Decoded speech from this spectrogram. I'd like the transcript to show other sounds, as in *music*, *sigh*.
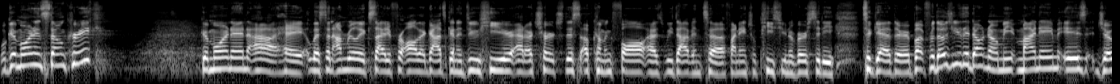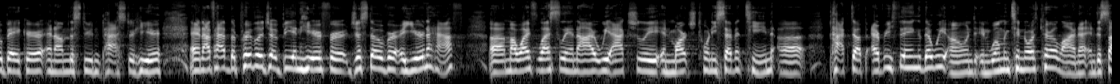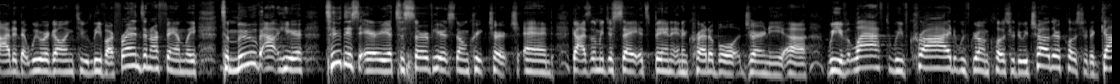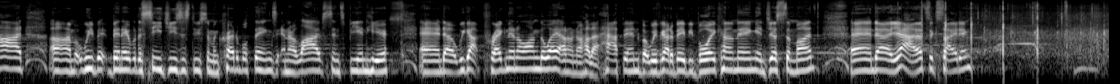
Well, good morning, Stone Creek. Good morning. Uh, hey, listen, I'm really excited for all that God's going to do here at our church this upcoming fall as we dive into Financial Peace University together. But for those of you that don't know me, my name is Joe Baker, and I'm the student pastor here. And I've had the privilege of being here for just over a year and a half. Uh, my wife Leslie and I, we actually, in March 2017, uh, packed up everything that we owned in Wilmington, North Carolina, and decided that we were going to leave our friends and our family to move out here to this area area to serve here at Stone Creek Church. And guys, let me just say it's been an incredible journey. Uh, we've laughed, we've cried, we've grown closer to each other, closer to God. Um, we've been able to see Jesus do some incredible things in our lives since being here. And uh, we got pregnant along the way. I don't know how that happened, but we've got a baby boy coming in just a month. And uh, yeah, that's exciting.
